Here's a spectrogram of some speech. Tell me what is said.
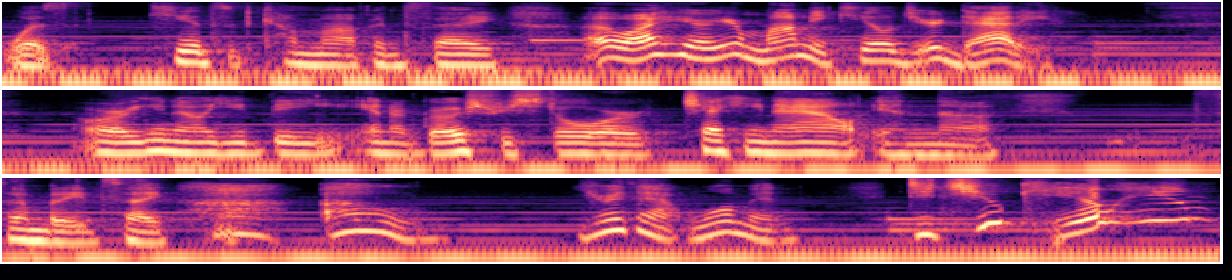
was kids would come up and say, Oh, I hear your mommy killed your daddy. Or, you know, you'd be in a grocery store checking out and uh, somebody'd say, Oh, you're that woman. Did you kill him?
